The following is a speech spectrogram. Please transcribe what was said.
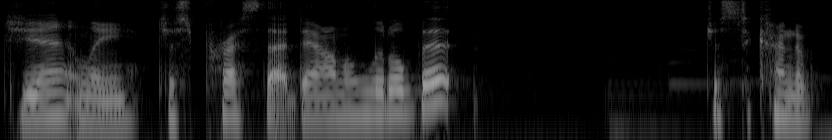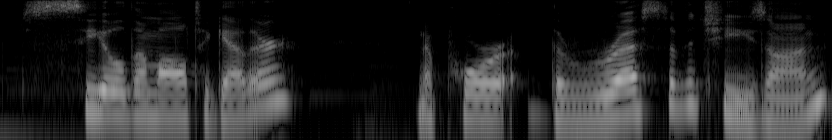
gently just press that down a little bit just to kind of seal them all together. I'm gonna pour the rest of the cheese on.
